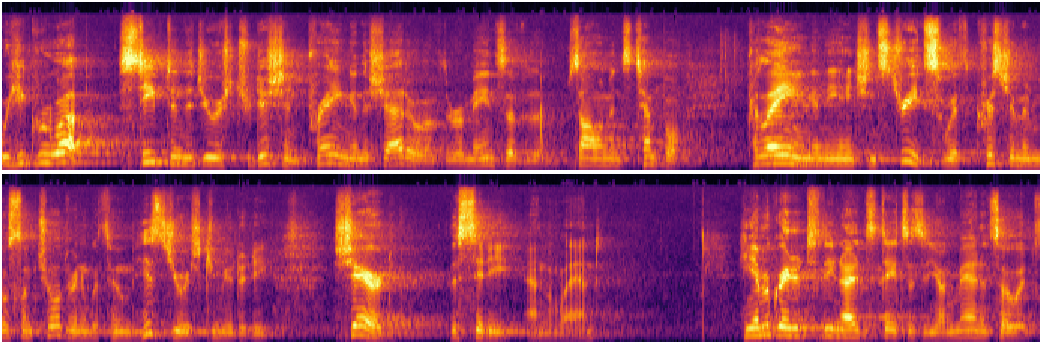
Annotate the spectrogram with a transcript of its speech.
where he grew up, steeped in the Jewish tradition, praying in the shadow of the remains of the Solomon's temple, playing in the ancient streets with Christian and Muslim children with whom his Jewish community shared the city and the land. He immigrated to the United States as a young man, and so it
